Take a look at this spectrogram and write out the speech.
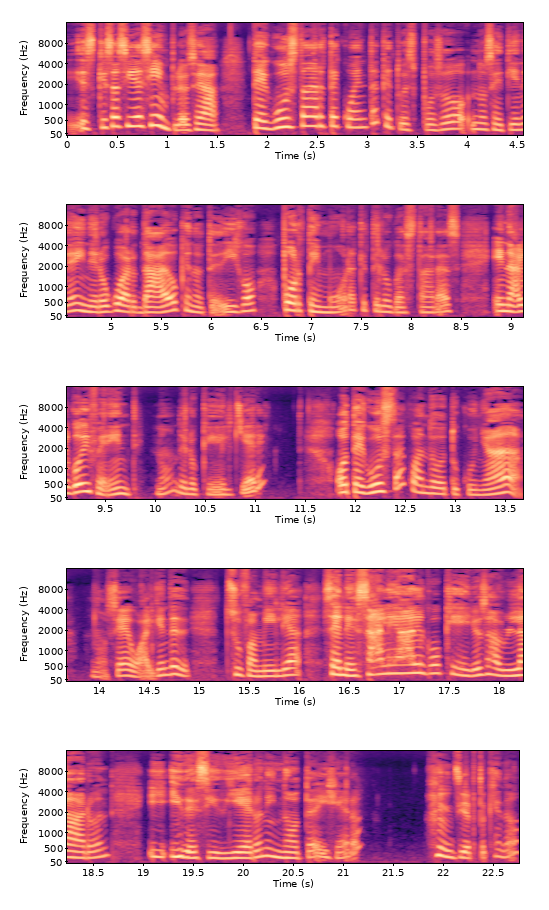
Es que es así de simple, o sea, ¿te gusta darte cuenta que tu esposo, no sé, tiene dinero guardado que no te dijo por temor a que te lo gastaras en algo diferente, ¿no? De lo que él quiere. ¿O te gusta cuando tu cuñada, no sé, o alguien de su familia se le sale algo que ellos hablaron y, y decidieron y no te dijeron? ¿Cierto que no?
